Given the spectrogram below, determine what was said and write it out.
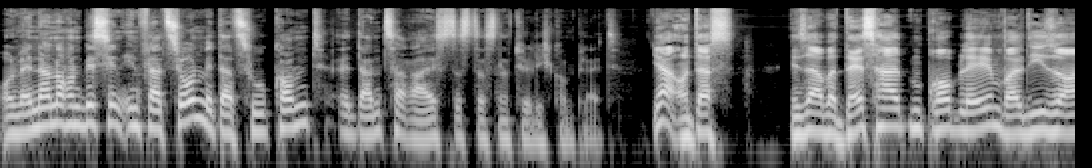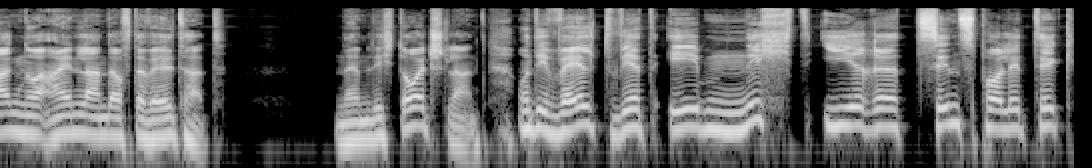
Und wenn da noch ein bisschen Inflation mit dazu kommt, äh, dann zerreißt es das natürlich komplett. Ja, und das ist aber deshalb ein Problem, weil die Sorgen nur ein Land auf der Welt hat, nämlich Deutschland. Und die Welt wird eben nicht ihre Zinspolitik,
